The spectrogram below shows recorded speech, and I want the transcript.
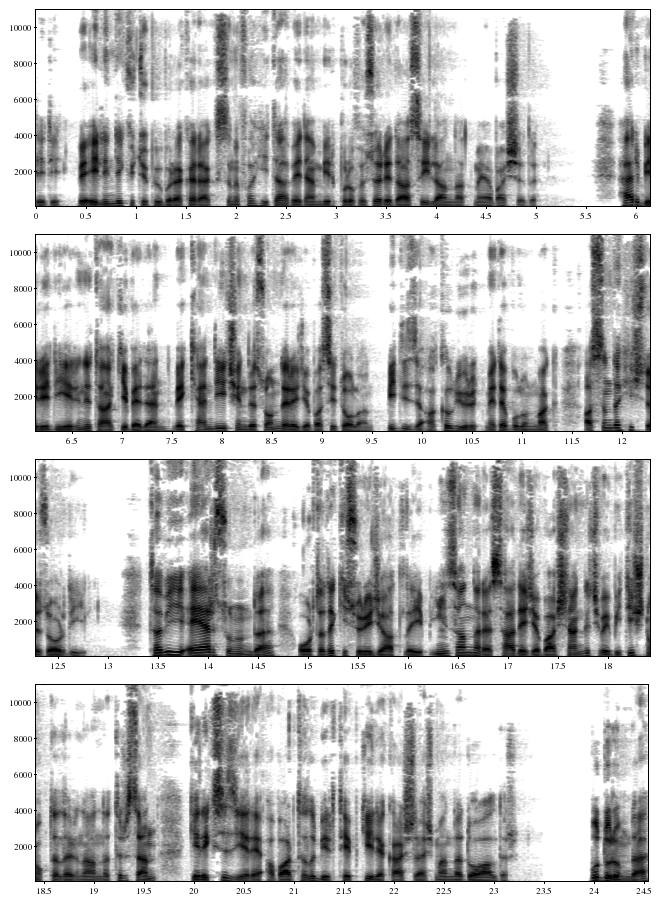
dedi ve elindeki tüpü bırakarak sınıfa hitap eden bir profesör edasıyla anlatmaya başladı. Her biri diğerini takip eden ve kendi içinde son derece basit olan bir dizi akıl yürütmede bulunmak aslında hiç de zor değil. Tabii eğer sonunda ortadaki süreci atlayıp insanlara sadece başlangıç ve bitiş noktalarını anlatırsan gereksiz yere abartılı bir tepkiyle karşılaşman da doğaldır. Bu durumda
